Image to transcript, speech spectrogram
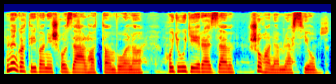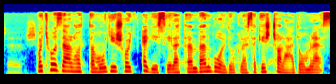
Negatívan is hozzáállhattam volna, hogy úgy érezzem, soha nem lesz jobb. Vagy hozzáállhattam úgy is, hogy egész életemben boldog leszek és családom lesz.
